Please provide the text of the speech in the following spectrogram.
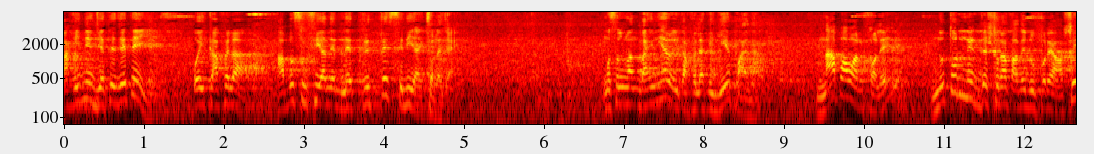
বাহিনী যেতে যেতেই ওই কাফেলা আবু সুফিয়ানের নেতৃত্বে সিরিয়ায় চলে যায়। মুসলমান বাহিনী আর ওই কাফেলাকে গিয়ে পায় না। না পাওয়ার ফলে নতুন নির্দেশনা তাদের উপরে আসে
